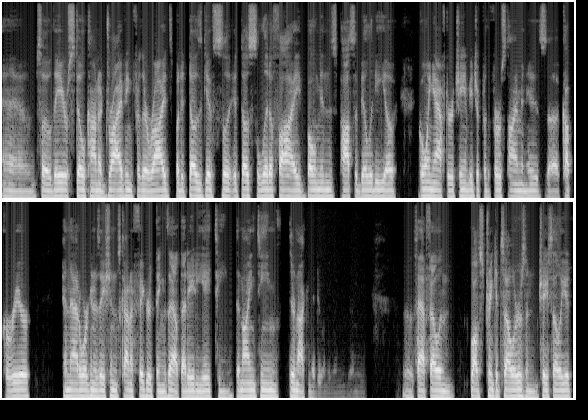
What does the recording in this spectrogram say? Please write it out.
Um, so they are still kind of driving for their rides, but it does give it does solidify Bowman's possibility of going after a championship for the first time in his uh, cup career. And that organization's kind of figured things out. That 88 team, the nine team, they're not going to do anything. I mean, uh, Fat Felon loves trinket sellers, and Chase Elliott,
